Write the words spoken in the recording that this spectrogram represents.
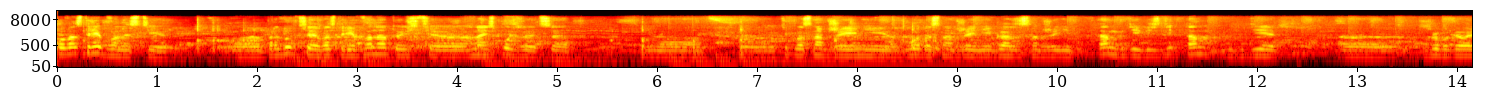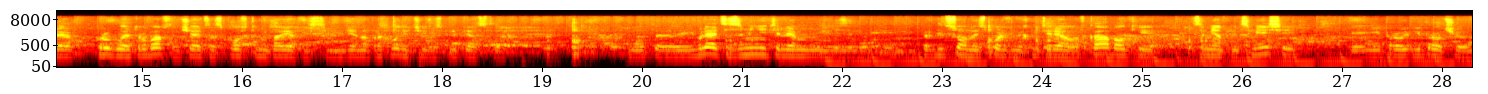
по востребованности э, продукция востребована, то есть э, она используется э, в теплоснабжении, в водоснабжении, газоснабжении, там, где везде, там, где грубо говоря, круглая труба встречается с плоскими поверхностями, где она проходит через препятствия э, является заменителем традиционно используемых материалов кабалки, цементных смесей и, и прочего.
